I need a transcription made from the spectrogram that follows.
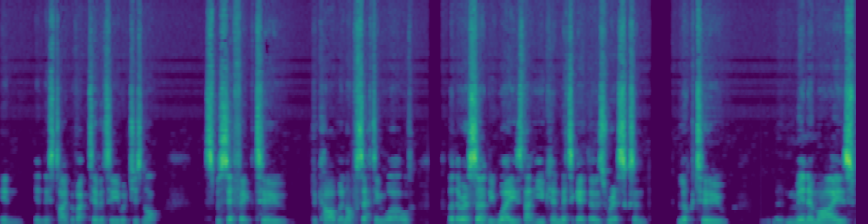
in in this type of activity, which is not specific to the carbon offsetting world, but there are certainly ways that you can mitigate those risks and look to minimize,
